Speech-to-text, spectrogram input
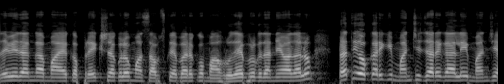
అదేవిధంగా మా యొక్క ప్రేక్షకులు మా సబ్స్క్రైబర్కు మా హృదయపూర్వక ధన్యవాదాలు. ప్రతి ఒక్కరికి మంచి జరగాలి మంచి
